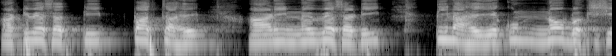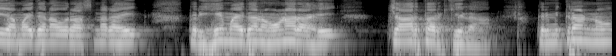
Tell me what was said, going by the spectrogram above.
आठव्यासाठी पाच आहे. आणि नवव्यासाठी तीन आहे एकूण नऊ बक्षिसे या मैदानावर असणार आहेत. तर हे मैदान होणार आहे चार तारखेला. तर मित्रांनो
